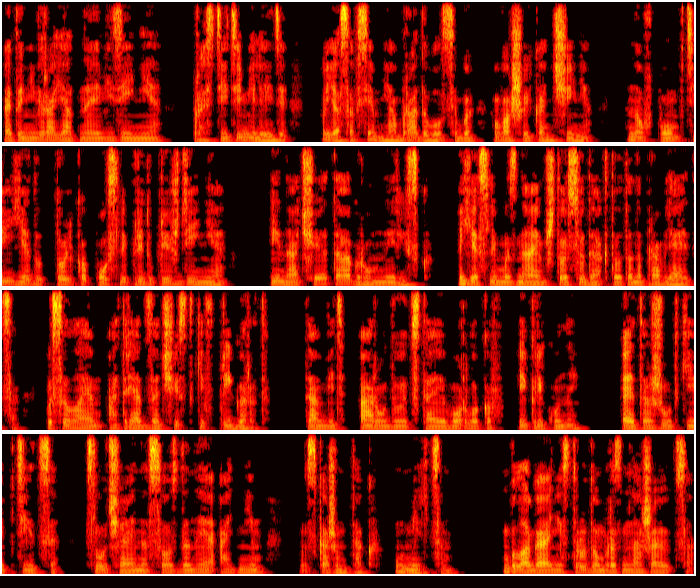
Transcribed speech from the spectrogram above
Это невероятное везение. Простите, миледи, я совсем не обрадовался бы вашей кончине, но в Помпти едут только после предупреждения, иначе это огромный риск. Если мы знаем, что сюда кто-то направляется, посылаем отряд зачистки в пригород. Там ведь орудуют стаи ворлоков и крикуны. Это жуткие птицы, случайно созданные одним, скажем так, умельцем. Благо, они с трудом размножаются,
